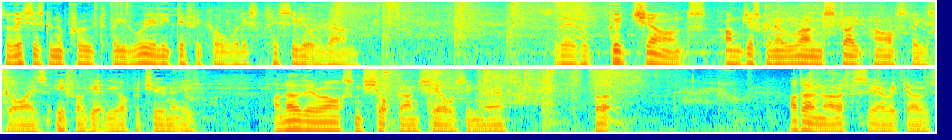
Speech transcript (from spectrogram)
So this is going to prove to be really difficult with this pissy little gun. So there's a good chance I'm just going to run straight past these guys if I get the opportunity. I know there are some shotgun shells in there, but I don't know, to see how it goes.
